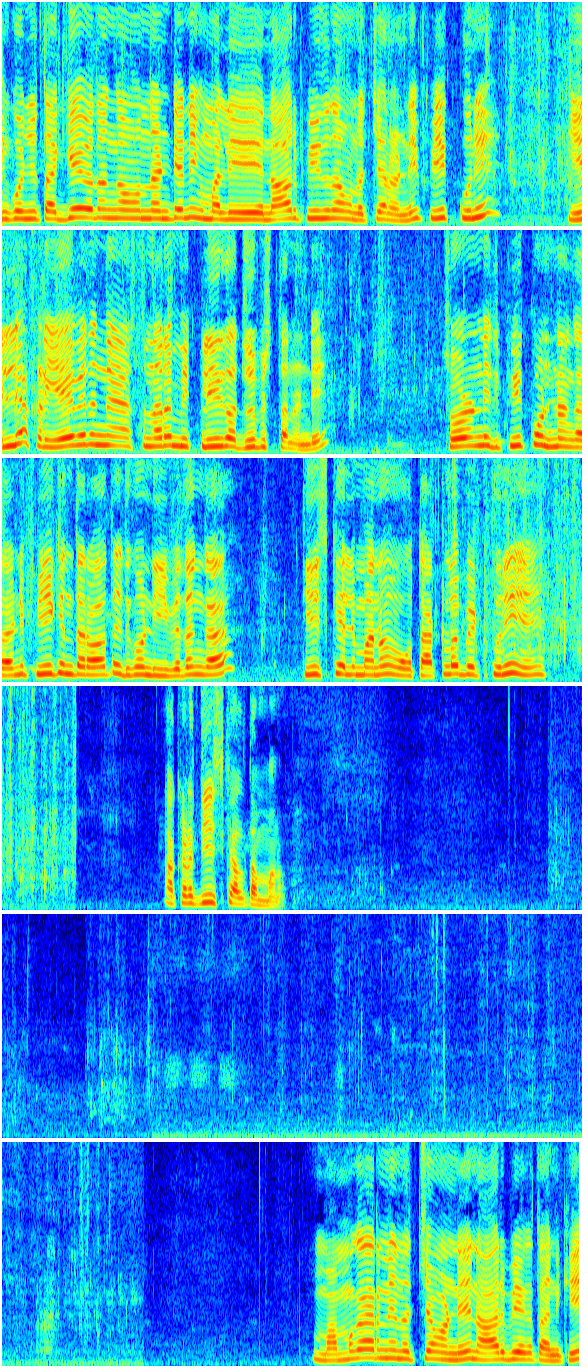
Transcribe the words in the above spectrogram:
ఇంకొంచెం తగ్గే విధంగా ఉందంటే ఇంక మళ్ళీ నారు పీకుదామని వచ్చానండి. పీక్కుని వెళ్ళి అక్కడ ఏ విధంగా వేస్తున్నారో మీకు క్లియర్గా చూపిస్తానండి. చూడండి ఇది పీక్కుంటున్నాం కదండి. పీకిన తర్వాత ఇదిగోండి ఈ విధంగా తీసుకెళ్ళి మనం ఒక తట్టలో పెట్టుకుని అక్కడ తీసుకెళ్తాం మనం. మా అమ్మగారు నేను వచ్చామండి నారు బీగతానికి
